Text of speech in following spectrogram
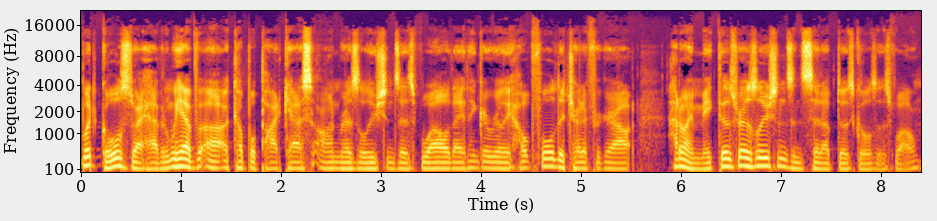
what goals do i have and we have uh, a couple podcasts on resolutions as well that i think are really helpful to try to figure out how do i make those resolutions and set up those goals as well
